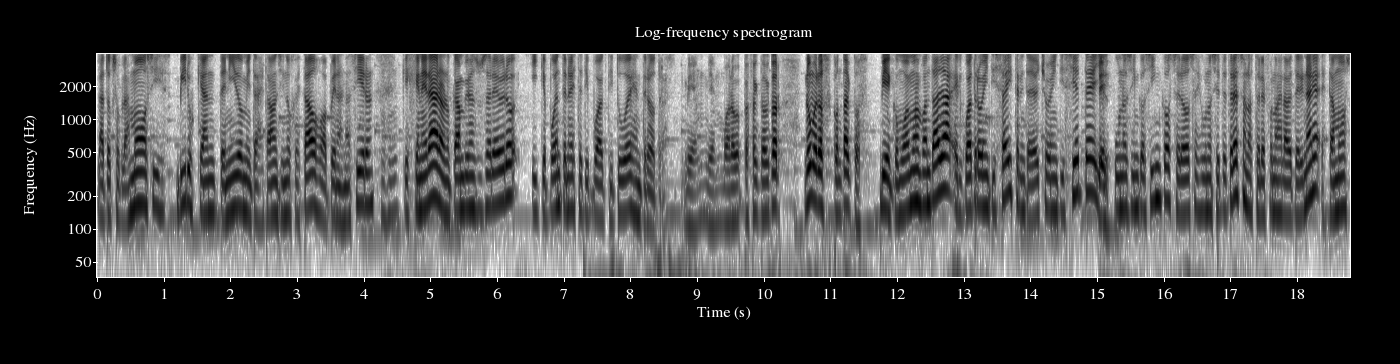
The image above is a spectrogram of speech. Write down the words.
la toxoplasmosis, virus que han tenido mientras estaban siendo gestados o apenas nacieron, que generaron cambios en su cerebro y que pueden tener este tipo de actitudes, entre otras. Bien, bien. Bueno, perfecto, doctor. Números, contactos. Bien, como vemos en pantalla, el 426-3827 y el 155-06173 son los teléfonos de la veterinaria. Estamos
